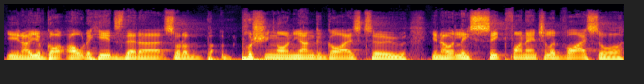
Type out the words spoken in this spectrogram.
you know you've got older heads that are sort of pushing on younger guys to you know at least seek financial advice or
